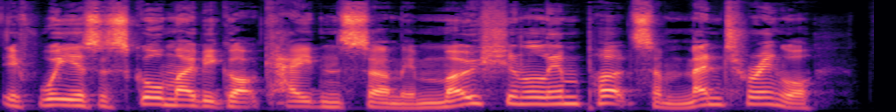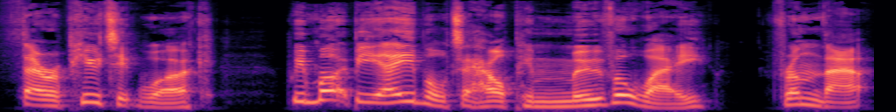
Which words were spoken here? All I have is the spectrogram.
if we as a school maybe got Caden some emotional input, some mentoring or therapeutic work, we might be able to help him move away from that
